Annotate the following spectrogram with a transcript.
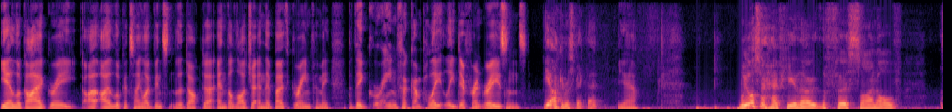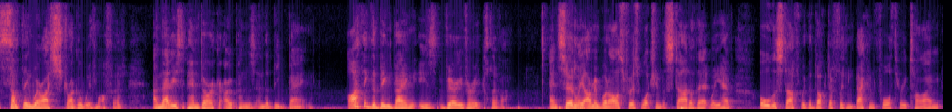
Yeah, look, I agree. I, I, look at something like Vincent the Doctor and The Lodger, and they're both green for me, but they're green for completely different reasons. Yeah, I can respect that. Yeah. We also have here, though, the first sign of something where I struggle with Moffat, and that is the Pandorica opens and the Big Bang. I think the Big Bang is very, very clever. And certainly, I remember when I was first watching the start of that, where you have all the stuff with the Doctor flitting back and forth through time,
